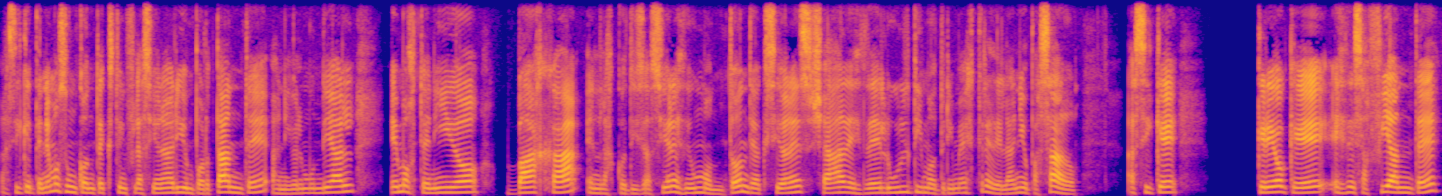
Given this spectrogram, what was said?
Así que tenemos un contexto inflacionario importante a nivel mundial. Hemos tenido baja en las cotizaciones de un montón de acciones ya desde el último trimestre del año pasado. Así que creo que es desafiante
